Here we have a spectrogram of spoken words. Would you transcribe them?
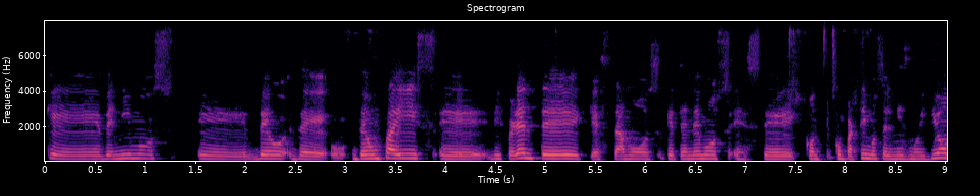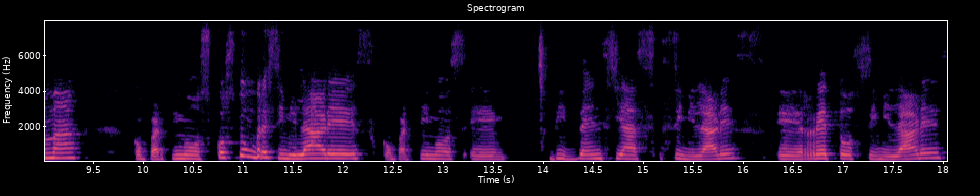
que venimos eh, de, de, un país eh, diferente, que estamos, que tenemos, este, compartimos el mismo idioma, compartimos costumbres similares, compartimos eh, vivencias similares, eh, retos similares.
